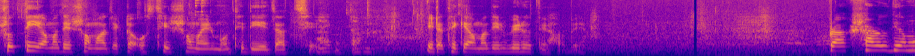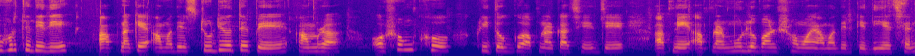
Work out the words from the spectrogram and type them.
সত্যিই আমাদের সমাজ একটা অস্থির সময়ের মধ্যে দিয়ে যাচ্ছে। একদম। এটা থেকে আমাদের বেরোতে হবে। প্রাক শারদীয় মুহূর্তে দিদি, আপনাকে আমাদের স্টুডিওতে পেয়ে আমরা অসংখ্য কৃতজ্ঞ আপনার কাছে যে আপনি আপনার মূল্যবান সময় আমাদেরকে দিয়েছেন।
